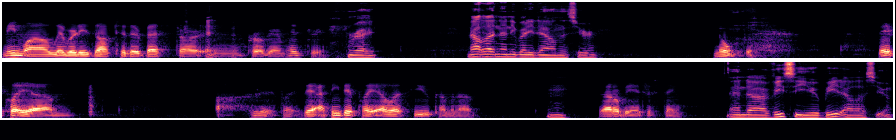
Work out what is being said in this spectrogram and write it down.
Meanwhile, Liberty's off to their best start in program history. Right. Not letting anybody down this year. Nope. They play. Um, uh, who do they play? They, I think they play LSU coming up. Mm. That'll be interesting. And uh, VCU beat LSU.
